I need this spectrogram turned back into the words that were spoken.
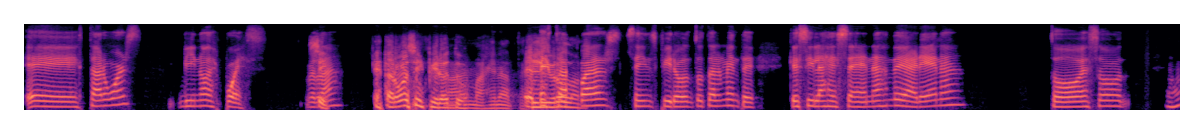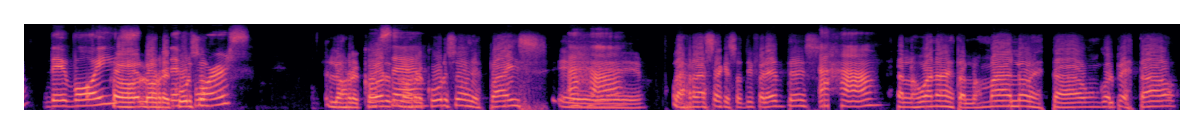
eh, Star Wars vino después, ¿verdad? Star Wars se inspiró ah, tú. Imagínate. El libro Star Wars se inspiró totalmente. Que si las escenas de arena, todo eso, de Voice, los recursos, los, los recursos de Spice, eh, las razas que son diferentes. Ajá. Están los buenos, están los malos, está un golpe de estado.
